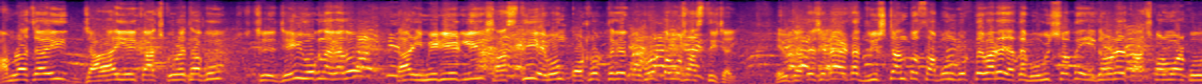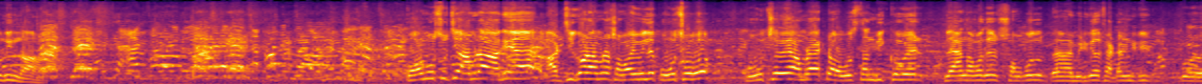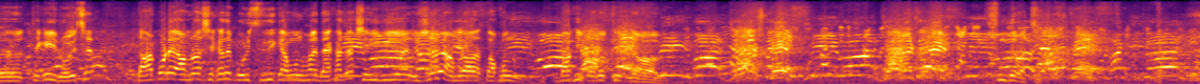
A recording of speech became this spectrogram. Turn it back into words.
আমরা চাই যারাই এই কাজ করে থাকুক, সে যেই হোক না কেন, তার ইমিডিয়েটলি শাস্তি এবং কঠোর থেকে কঠোরতম শাস্তি চাই। এবং যাতে সেটা একটা দৃষ্টান্ত স্থাপন করতে পারে, যাতে ভবিষ্যতে এই ধরনের কাজকর্ম আর কোনোদিন না হয়। কর্মসূচি আমরা আগে আর্জিকর আমরা সবাই মিলে পৌঁছবো। পৌঁছে আমরা একটা অবস্থান বিক্ষোভের প্ল্যান আমাদের সকল মেডিকেল ফ্যাটার্নিটির থেকেই রয়েছে। তারপরে আমরা সেখানে পরিস্থিতি কেমন হয় দেখা যাক, সেই হিসাবে আমরা তখন বাকি পদক্ষেপ নেওয়া হবে। শুনতে পাচ্ছি।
